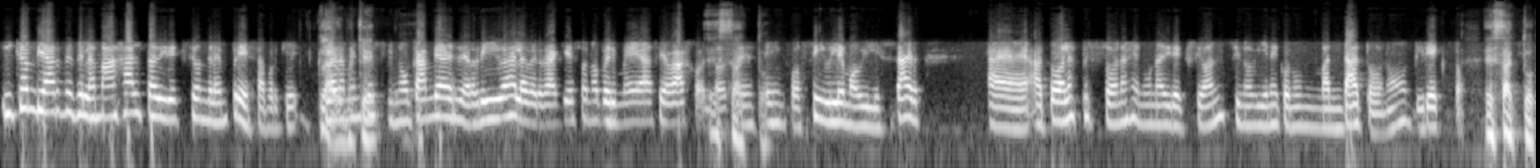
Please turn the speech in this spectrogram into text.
y cambiar desde la más alta dirección de la empresa, porque claramente si no cambia desde arriba, la verdad que eso no permea hacia abajo, entonces es imposible movilizar a, a, todas las personas en una dirección si no viene con un mandato ¿no? directo. Exacto,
